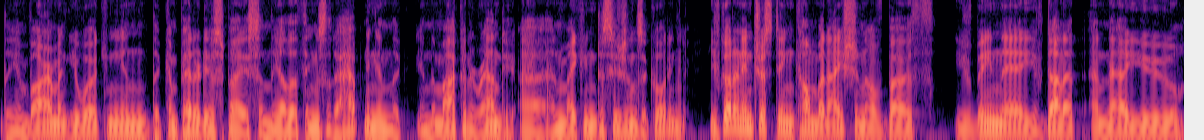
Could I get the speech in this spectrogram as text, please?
the environment you're working in, the competitive space, and the other things that are happening in the in the market around you, uh, and making decisions accordingly. You've got an interesting combination of both. You've been there, you've done it, and now you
